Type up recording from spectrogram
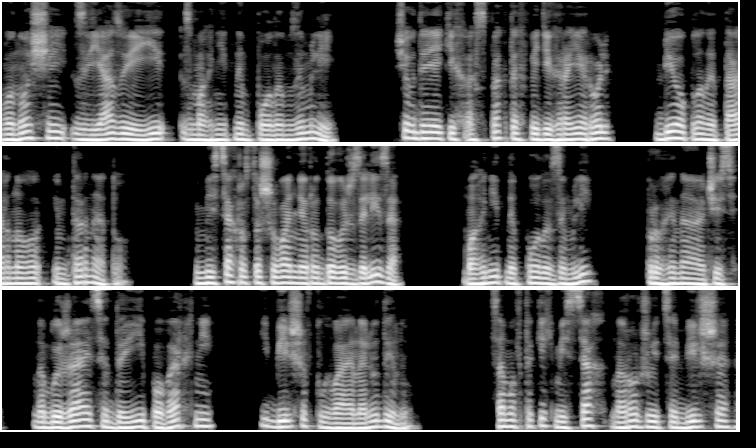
воно ще й зв'язує її з магнітним полем Землі, що в деяких аспектах відіграє роль біопланетарного інтернету. В місцях розташування родовищ заліза магнітне поле Землі, прогинаючись, наближається до її поверхні і більше впливає на людину. Саме в таких місцях народжується більше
